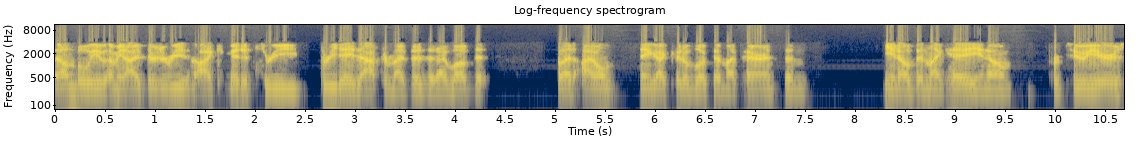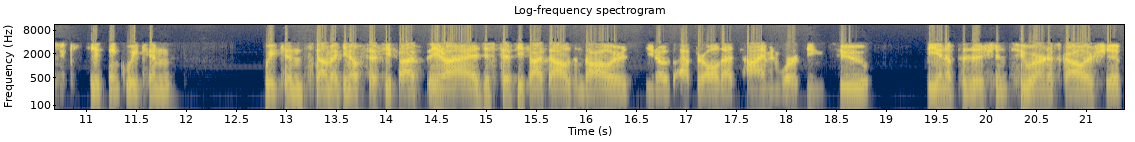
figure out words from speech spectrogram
unbelievable. I mean, I, there's a reason I committed three, three days after my visit. I loved it, but I don't think I could have looked at my parents and, you know, been like, Hey, you know, for two years, do you think we can, we can stomach, you know, 55, you know, I just $55,000, you know, after all that time and working to, be in a position to earn a scholarship,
